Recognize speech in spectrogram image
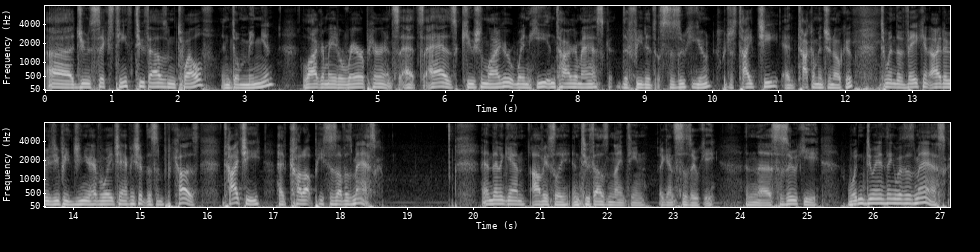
Uh, June 16th, 2012, in Dominion, Lager made a rare appearance as, as Cushion Lager when he and Tiger Mask defeated Suzuki Gun, which was Taichi and Taka Michinoku, to win the vacant IWGP Junior Heavyweight Championship. This is because Taichi had cut up pieces of his mask. And then again, obviously, in 2019 against Suzuki. And uh, Suzuki wouldn't do anything with his mask.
